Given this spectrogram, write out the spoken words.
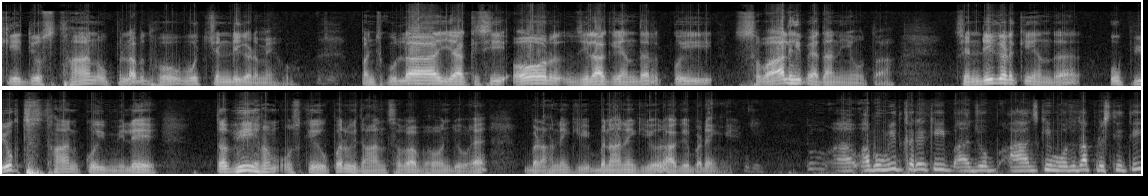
कि जो स्थान उपलब्ध हो, वो चंडीगढ़ में हो। पंचकूला या किसी और ज़िला के अंदर कोई सवाल ही पैदा नहीं होता। चंडीगढ़ के अंदर उपयुक्त स्थान कोई मिले, तभी हम उसके ऊपर विधानसभा भवन जो है, बढ़ाने की, बनाने की ओर आगे बढ़ेंगे। अब उम्मीद करें कि जो आज की मौजूदा परिस्थिति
